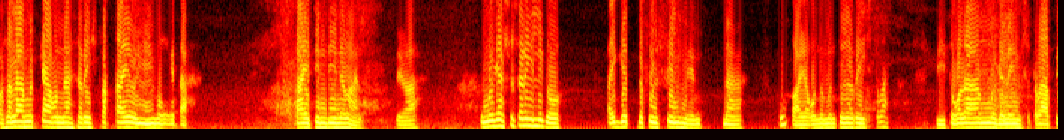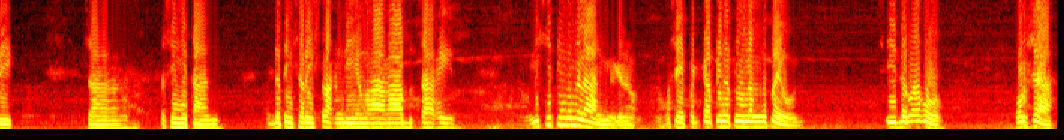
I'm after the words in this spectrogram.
pasalamat ka kung nasa racetrack tayo, iiwan kita. Kahit hindi naman, di ba? Kumaga sa sarili ko, I get the fulfillment na, oh, kaya ko naman to sa racetrack. Dito ko lang magaling sa traffic, sa, sa singitan. Pagdating sa racetrack, hindi ka makakaabot sa akin. So, isipin ko na lang na gano'n. No, Kasi pagka pinatulang ko pa yon, either ako or siya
